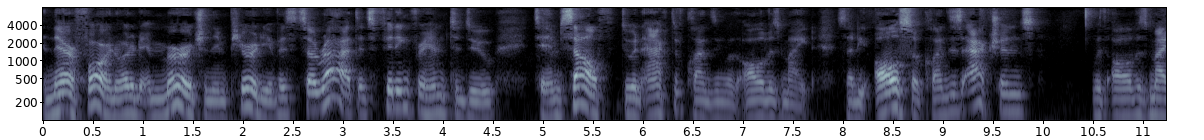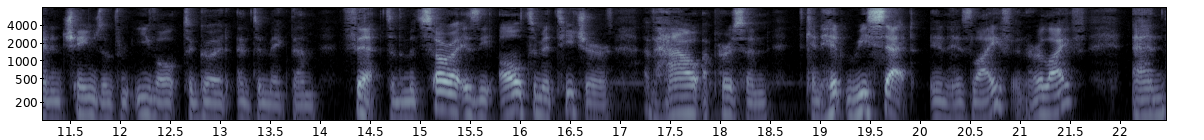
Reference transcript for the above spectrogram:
And therefore, in order to emerge from the impurity of his tzarat, it's fitting for him to do to himself do an act of cleansing with all of his might, so that he also cleanses actions with all of his might and change them from evil to good and to make them fit. So the Mitzora is the ultimate teacher of how a person can hit reset in his life, in her life, and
